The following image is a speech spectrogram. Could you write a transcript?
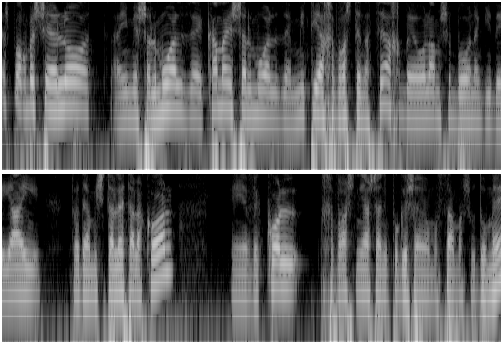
יש פה הרבה שאלות, האם ישלמו על זה, כמה ישלמו על זה, מי תהיה החברה שתנצח בעולם שבו נגיד AI, אתה יודע, משתלט על הכל, אה, וכל חברה שנייה שאני פוגש היום עושה משהו דומה,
